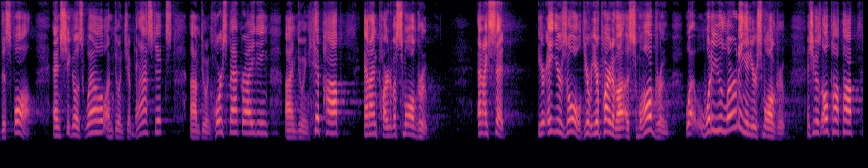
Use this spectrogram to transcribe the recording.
this fall? And she goes, Well, I'm doing gymnastics, I'm doing horseback riding, I'm doing hip hop, and I'm part of a small group. And I said, You're eight years old, you're, you're part of a, a small group. What, what are you learning in your small group? And she goes, Oh, Pop Pop,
